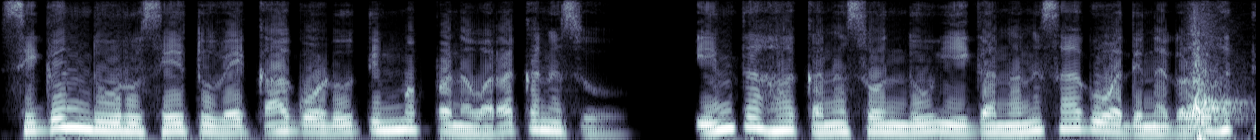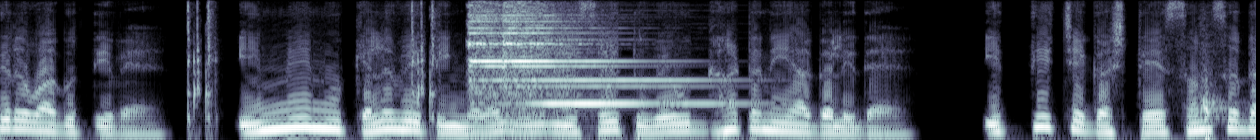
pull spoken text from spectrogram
ಸಿಗಂದೂರು ಸೇತುವೆ ಕಾಗೋಡು ತಿಮ್ಮಪ್ಪನವರ ಕನಸು. ಇಂತಹ ಕನಸೊಂದು ಈಗ ನನಸಾಗುವ ದಿನಗಳು ಹತ್ತಿರವಾಗುತ್ತಿವೆ. ಇನ್ನೇನು ಕೆಲವೇ ತಿಂಗಳಲ್ಲಿ ಈ ಸೇತುವೆ ಉದ್ಘಾಟನೆಯಾಗಲಿದೆ. ಇತ್ತೀಚೆಗಷ್ಟೇ ಸಂಸದ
